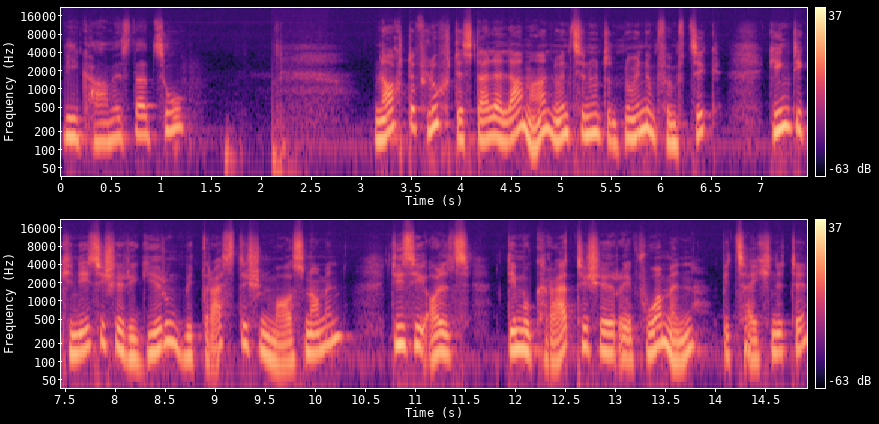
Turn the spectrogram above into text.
Wie kam es dazu? Nach der Flucht des Dalai Lama 1959 ging die chinesische Regierung mit drastischen Maßnahmen, die sie als demokratische Reformen bezeichnete,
